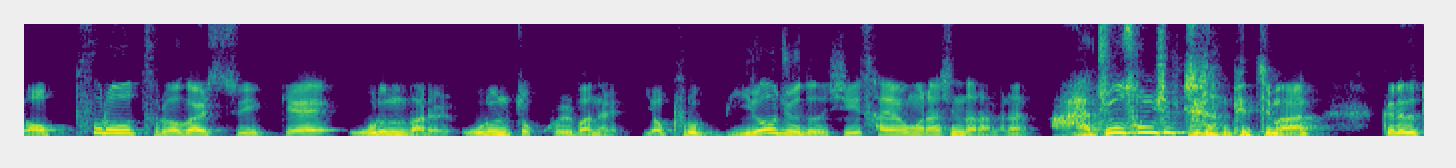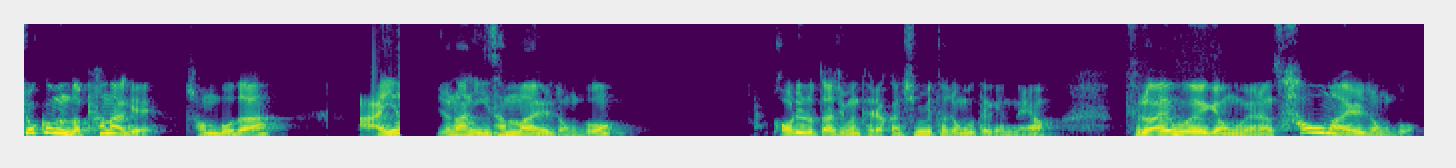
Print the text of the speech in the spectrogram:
옆으로 들어갈 수 있게 오른발을 오른쪽 골반을 옆으로 밀어주듯이 사용을 하신다면 아주 손쉽진 않겠지만 그래도 조금은 더 편하게 전보다 아이언 한 2, 3마일 정도 거리로 따지면 대략 한 10m 정도 되겠네요. 드라이브의 경우에는 4, 5마일 정도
